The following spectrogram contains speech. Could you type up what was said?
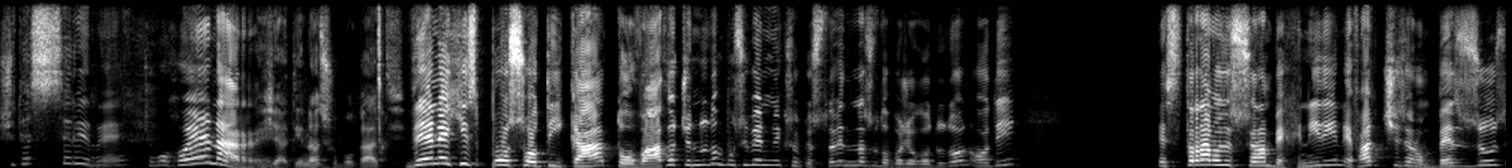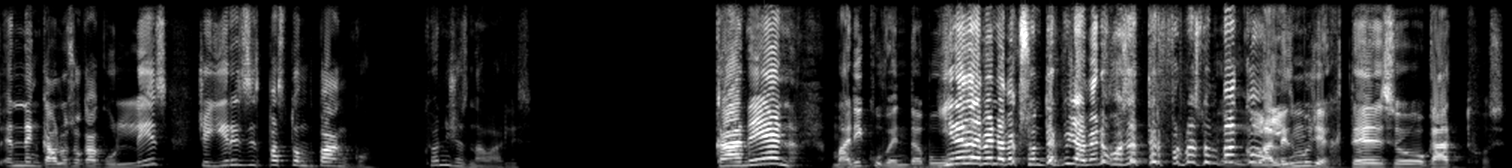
Έχει τέσσερι ρε. Και εγώ έχω ένα ρε. Γιατί να σου πω κάτι. Δεν έχεις ποσοτικά το βάθος και τούτο που σου είπε εξοπιστό, να σου το πω και εγώ τούτον, ότι εστράβωσες σε έναν παιχνίδι, εφάτσισες τον Μπέζους, είναι καλός ο Κακουλής και γυρίζεις πας στον πάγκο. Ποιον είχες να βάλεις; Κανένα. Μα είναι η κουβέντα που... Γίνεται να παίξω τον τερπί για μένα, έχω σέντερφορ πας στον πάγκο. Λαλείς μου και χτες ο κάτος.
